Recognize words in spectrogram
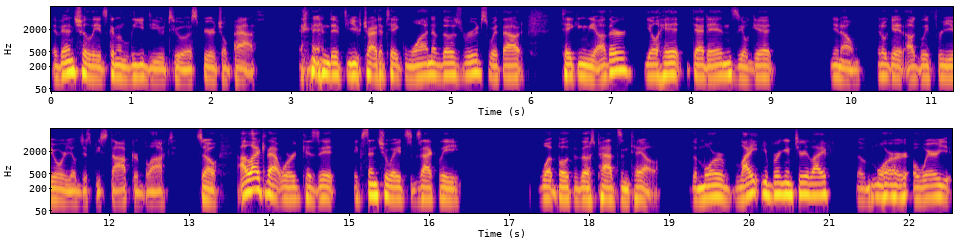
eventually it's going to lead you to a spiritual path. And if you try to take one of those routes without taking the other, you'll hit dead ends. You'll get, you know, it'll get ugly for you or you'll just be stopped or blocked. So I like that word because it accentuates exactly what both of those paths entail the more light you bring into your life, the more aware you,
